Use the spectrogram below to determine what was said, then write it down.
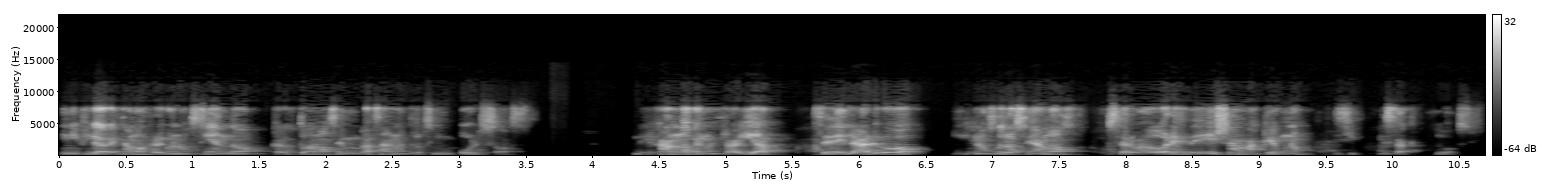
significa que estamos reconociendo que actuamos en base a nuestros impulsos, dejando que nuestra vida pase de largo y que nosotros seamos observadores de ella más que unos participantes activos.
